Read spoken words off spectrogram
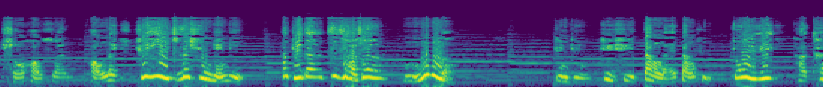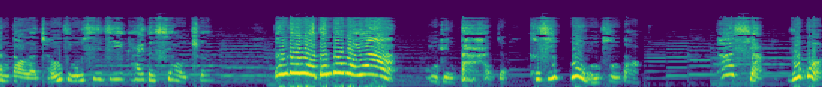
手好酸，好累，却一直在树林里。他觉得自己好像迷路了。俊俊继续荡来荡去，终于他看到了长颈鹿司机开的校车。等等我，等等我呀！俊俊大喊着，可惜没有人听到。他想，如果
